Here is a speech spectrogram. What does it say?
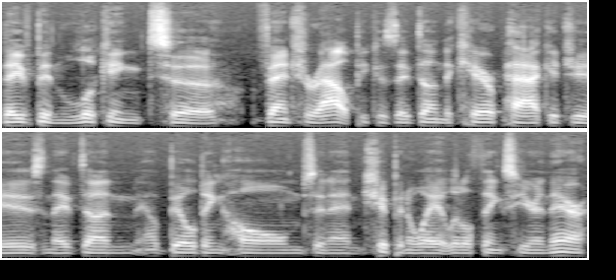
they've been looking to venture out because they've done the care packages and they've done you know, building homes and then chipping away at little things here and there.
